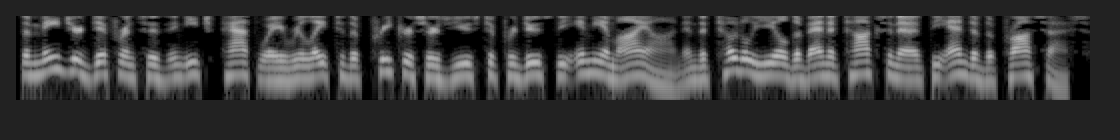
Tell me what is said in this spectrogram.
The major differences in each pathway relate to the precursors used to produce the imium ion and the total yield of anatoxina at the end of the process.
